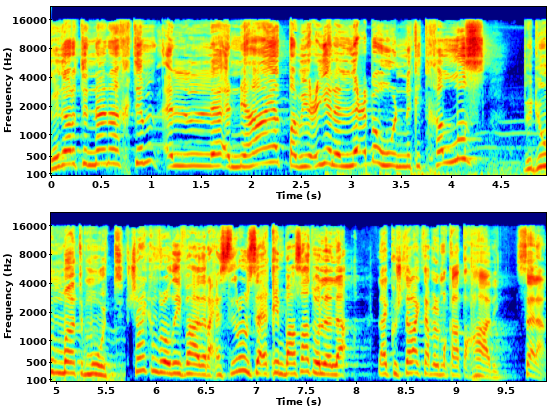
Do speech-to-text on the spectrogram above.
قدرت إن أنا أختم ال- النهاية الطبيعية للعبة وهو إنك تخلص بدون ما تموت. إيش رايكم في الوظيفة هذه راح يصيرون سائقين باصات ولا لا؟ لايك واشتراك تابع المقاطع هذه. سلام.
